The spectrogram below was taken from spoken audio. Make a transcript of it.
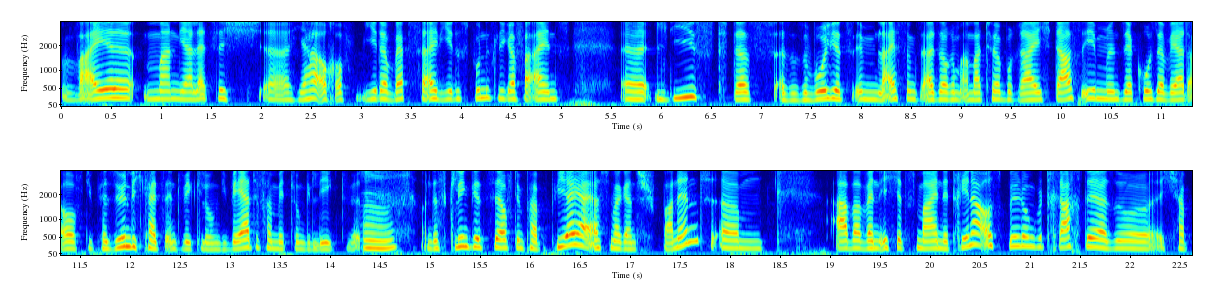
weil man ja letztlich äh, ja auch auf jeder Website jedes Bundesliga-Vereins äh, liest, dass also sowohl jetzt im Leistungs- als auch im Amateurbereich, dass eben ein sehr großer Wert auf die Persönlichkeitsentwicklung, die Wertevermittlung gelegt wird. Mhm. Und das klingt jetzt ja auf dem Papier ja erstmal ganz spannend. Ähm, aber wenn ich jetzt meine Trainerausbildung betrachte, also ich habe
